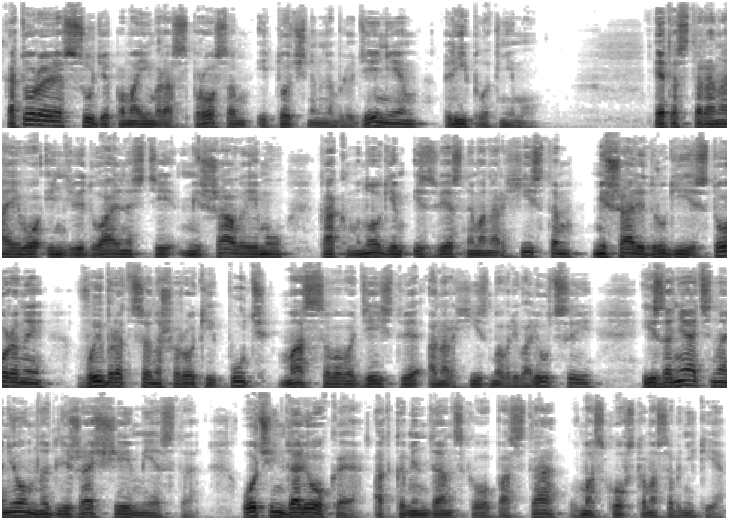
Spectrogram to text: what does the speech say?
которая, судя по моим расспросам и точным наблюдениям, липла к нему. Эта сторона его индивидуальности мешала ему, как многим известным анархистам мешали другие стороны, выбраться на широкий путь массового действия анархизма в революции и занять на нем надлежащее место, очень далекое от комендантского поста в московском особняке.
